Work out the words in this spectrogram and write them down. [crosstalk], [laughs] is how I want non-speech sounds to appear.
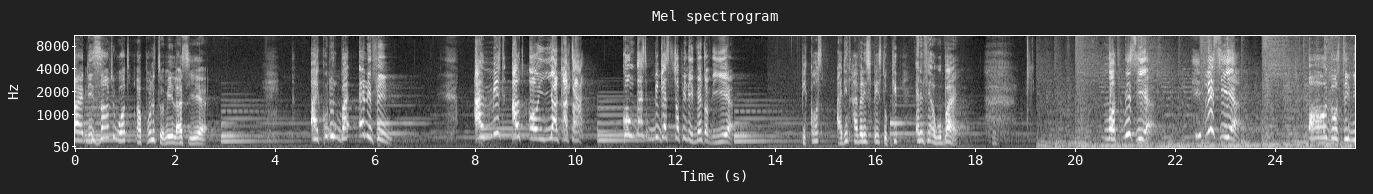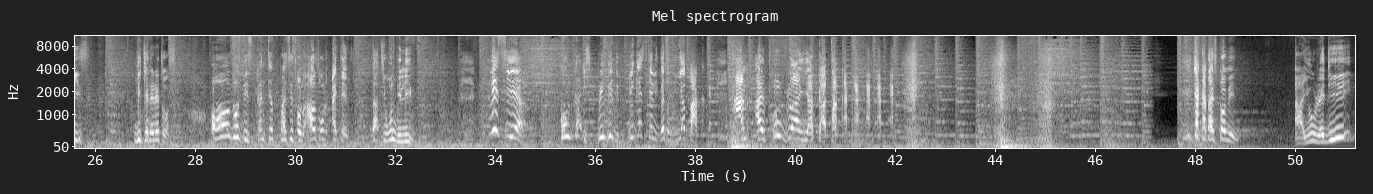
I deserved what happened to me last year. I couldn't buy anything. I missed out on Yakata, Konga's biggest shopping event of the year, because I didn't have any space to keep anything I would buy. But this year, this year, all those TVs, the generators, all those discounted prices on household items that you won't believe. This year, Konga is bringing the biggest sale event of the year back. And I full grand Yakata. [laughs] Yakata is coming. Are you ready?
